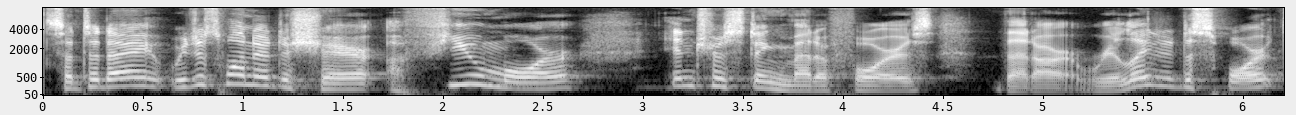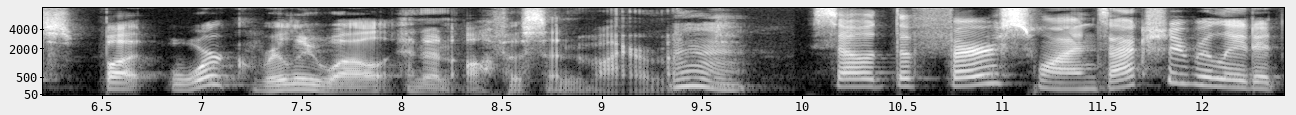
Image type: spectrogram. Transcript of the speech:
So today we just wanted to share a few more interesting metaphors that are related to sports but work really well in an office environment. So the first one's actually related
